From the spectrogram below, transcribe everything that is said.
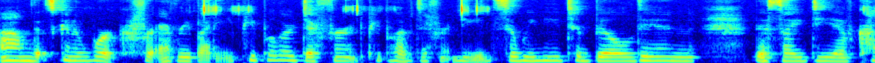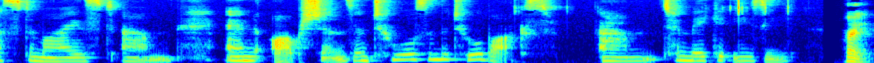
um, that's going to work for everybody. People are different, people have different needs. So we need to build in this idea of customized um, and options and tools in the toolbox um, to make it easy. Right.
